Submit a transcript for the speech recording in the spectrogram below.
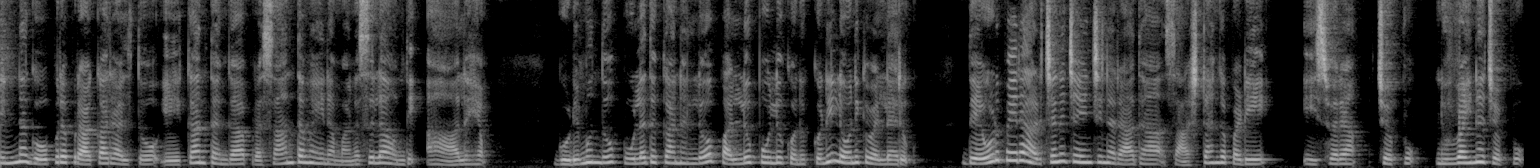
చిన్న గోపుర ప్రాకారాలతో ఏకాంతంగా ప్రశాంతమైన మనసులా ఉంది ఆ ఆలయం. గుడి ముందు పూల దుకాణంలో పళ్ళు పూలు కొనుక్కొని లోనికి వెళ్ళారు దేవుడి పేర అర్చన చేయించిన రాధ సాష్టాంగపడి ఈశ్వర చెప్పు. నువ్వైనా చెప్పు.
